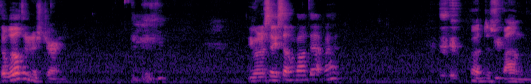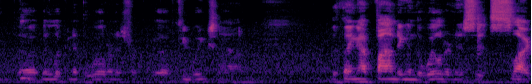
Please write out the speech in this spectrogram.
The wilderness journey. You want to say something about that, Matt? I just found uh, been looking at the wilderness for uh, a few weeks now. The thing I'm finding in the wilderness, it's like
